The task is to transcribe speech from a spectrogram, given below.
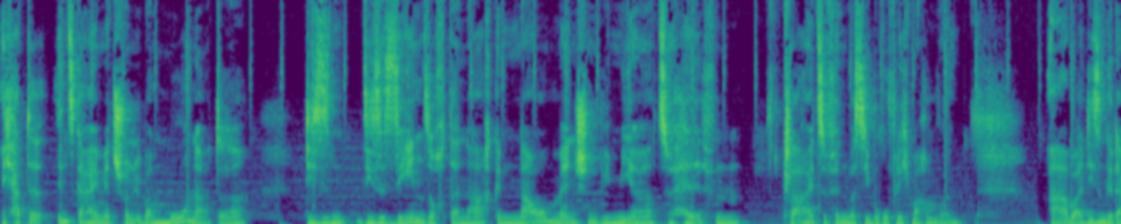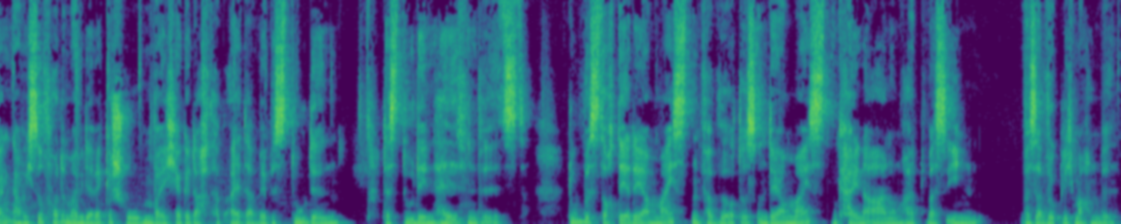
ich hatte insgeheim jetzt schon über Monate diesen, diese Sehnsucht danach, genau Menschen wie mir zu helfen, Klarheit zu finden, was sie beruflich machen wollen. Aber diesen Gedanken habe ich sofort immer wieder weggeschoben, weil ich ja gedacht habe, Alter, wer bist du denn, dass du denen helfen willst? Du bist doch der, der am meisten verwirrt ist und der am meisten keine Ahnung hat, was ihn, was er wirklich machen will.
